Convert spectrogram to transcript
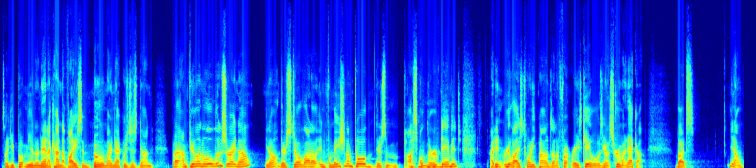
It's like he put me in an anaconda vise and boom, my neck was just done. But I, I'm feeling a little looser right now. You know, there's still a lot of inflammation, I'm told. There's some possible nerve damage. I didn't realize 20 pounds on a front raised cable was going to screw my neck up. But, you know,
